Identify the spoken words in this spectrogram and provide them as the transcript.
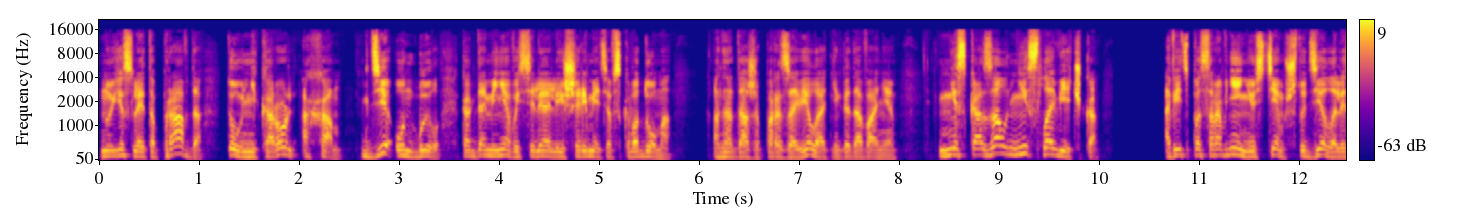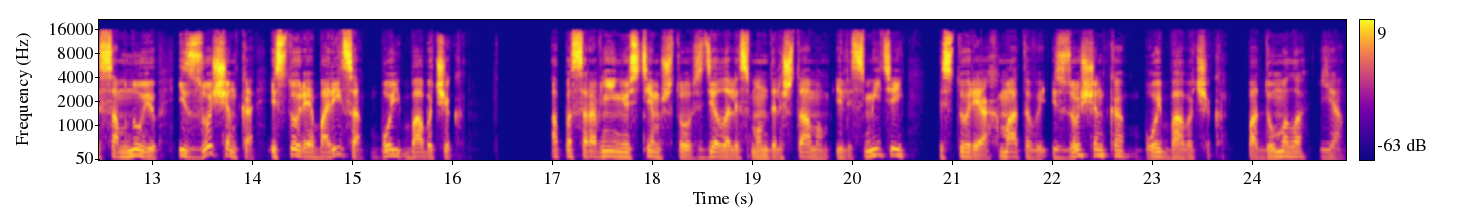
Но если это правда, то не король, а хам. Где он был, когда меня выселяли из Шереметьевского дома? Она даже порозовела от негодования. Не сказал ни словечка. А ведь по сравнению с тем, что делали со мною из Зощенко, история Бориса — бой бабочек. А по сравнению с тем, что сделали с Мандельштамом или с Митей, история Ахматовой и Зощенко — бой бабочек, подумала я.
